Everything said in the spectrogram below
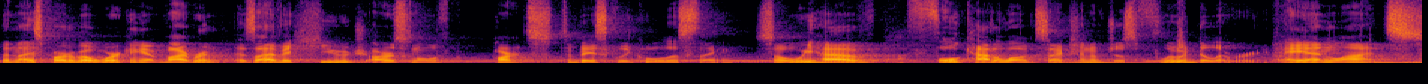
The nice part about working at Vibrant is I have a huge arsenal of parts to basically cool this thing. So we have a full catalog section of just fluid delivery, AN lines,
